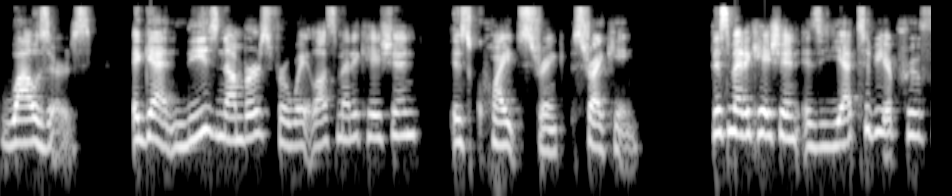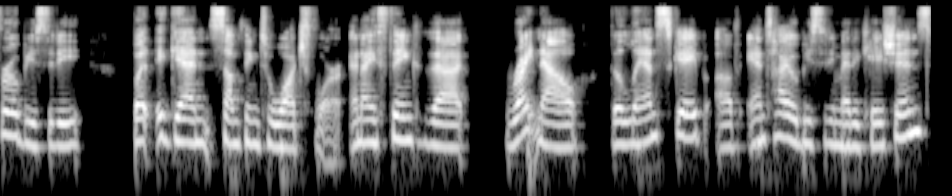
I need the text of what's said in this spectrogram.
Wowzers. Again, these numbers for weight loss medication is quite stri- striking. This medication is yet to be approved for obesity, but again, something to watch for. And I think that right now, the landscape of anti obesity medications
